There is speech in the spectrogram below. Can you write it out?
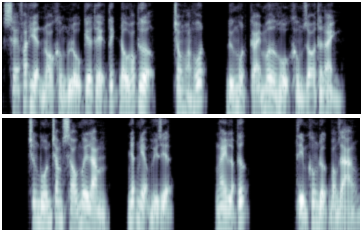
sẽ phát hiện nó khổng lồ kia thể tích đầu góc thượng, trong hoàng hốt, đứng một cái mơ hồ không rõ thân ảnh. Chương 465, nhất nghiệm hủy diệt. Ngay lập tức, tìm không được bóng dáng.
